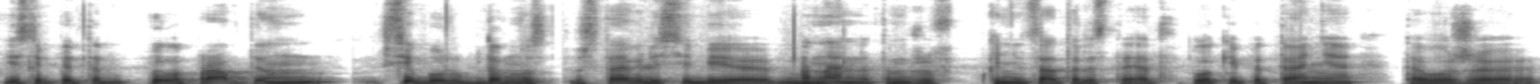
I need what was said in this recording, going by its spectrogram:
Если бы это было правдой, он, все бы уже давно ставили себе, банально там же конденсаторы стоят в блоке питания того же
